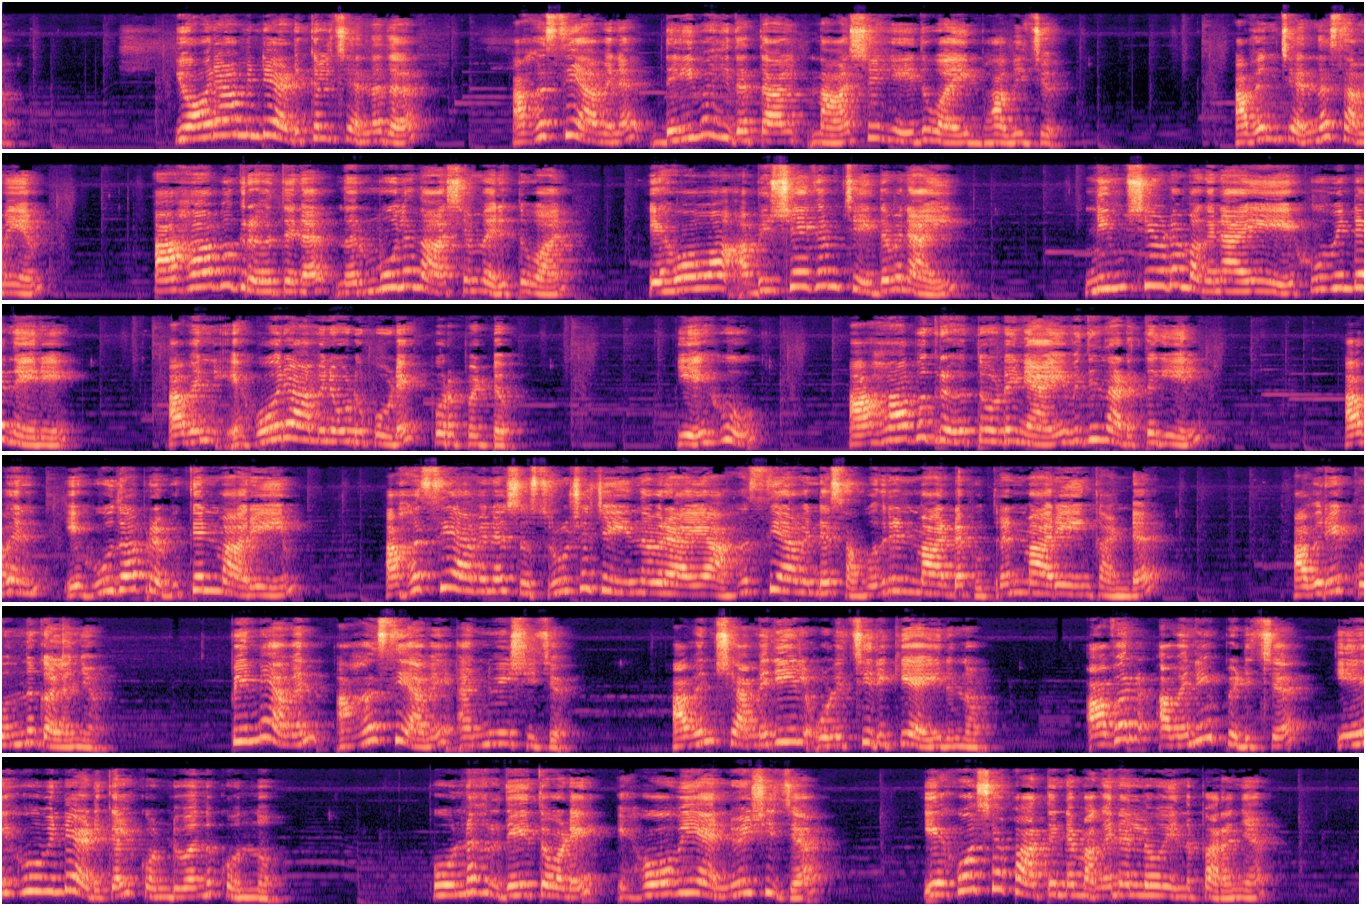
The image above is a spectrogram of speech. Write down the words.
യോരാമിന്റെ അടുക്കൽ ചെന്നത് അഹസ്യാവിന് ദൈവഹിതത്താൽ നാശഹേതുവായി ഭാവിച്ചു. അവൻ ചെന്ന സമയം അഹാബ് ഗൃഹത്തിന് നിർമൂലനാശം വരുത്തുവാൻ യഹോവ അഭിഷേകം ചെയ്തവനായി നിംഷയുടെ മകനായ യേഹുവിന്റെ നേരെ അവൻ യഹോരാമനോടുകൂടെ പുറപ്പെട്ടു. യേഹു ആഹാബ് ഗൃഹത്തോട് ന്യായവിധി നടത്തുകയിൽ അവൻ യഹൂദ പ്രഭുക്കന്മാരെയും അഹസ്യാവിന് ശുശ്രൂഷ ചെയ്യുന്നവരായ അഹസ്യാവിന്റെ സഹോദരന്മാരുടെ പുത്രന്മാരെയും കണ്ട് അവരെ കൊന്നുകളഞ്ഞു പിന്നെ അവൻ അഹസ്യാവെ അന്വേഷിച്ചു അവൻ ശമരിയിൽ ഒളിച്ചിരിക്കുകയായിരുന്നു അവർ അവനെ പിടിച്ച് യേഹുവിന്റെ അടുക്കൽ കൊണ്ടുവന്ന് കൊന്നു. പൂർണ ഹൃദയത്തോടെ യഹോവയെ അന്വേഷിച്ച യഹോശഫാത്തിന്റെ മകനല്ലോ എന്ന് പറഞ്ഞ്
